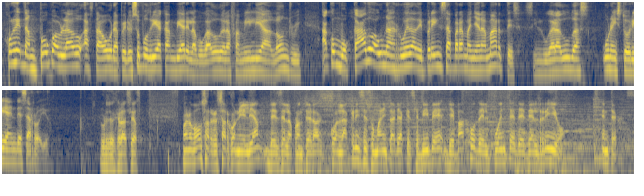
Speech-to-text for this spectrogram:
Jorge tampoco ha hablado hasta ahora, pero eso podría cambiar. El abogado de la familia Laundry ha convocado a una rueda de prensa para mañana martes. Sin lugar a dudas, una historia en desarrollo. Lourdes, gracias. Bueno, vamos a regresar con Ilia desde la frontera con la crisis humanitaria que se vive debajo del puente de Del Río, en Texas.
